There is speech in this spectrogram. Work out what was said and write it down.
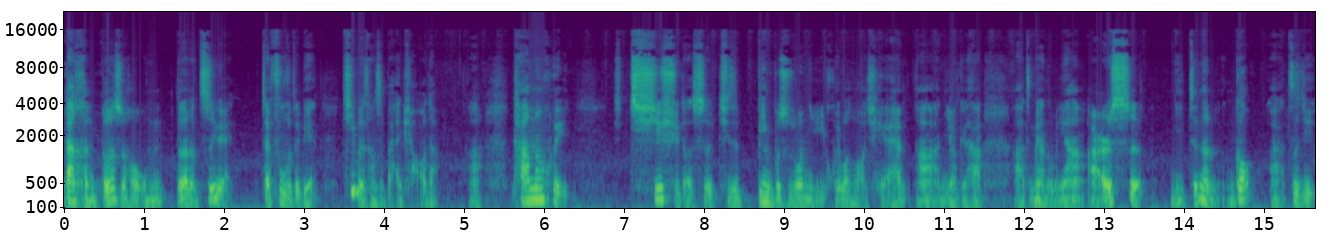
但很多的时候，我们得到的资源在父母这边基本上是白嫖的啊，他们会。期许的是，其实并不是说你回报多少钱啊，你要给他啊怎么样怎么样，而是你真的能够啊自己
